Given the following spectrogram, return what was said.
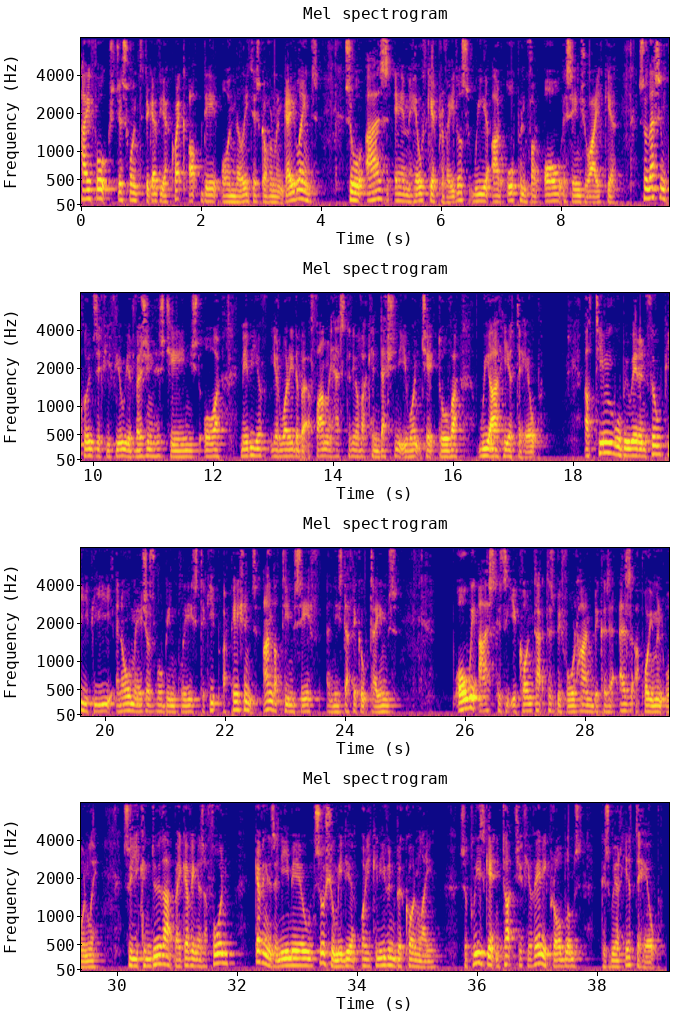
Hi folks, just wanted to give you a quick update on the latest government guidelines. So as um, healthcare providers, we are open for all essential eye care. So this includes if you feel your vision has changed or maybe you're, you're worried about a family history of a condition that you want checked over, we are here to help. Our team will be wearing full PPE and all measures will be in place to keep our patients and our team safe in these difficult times. All we ask is that you contact us beforehand because it is appointment only. So you can do that by giving us a phone, giving us an email, social media, or you can even book online. So please get in touch if you have any problems because we are here to help.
